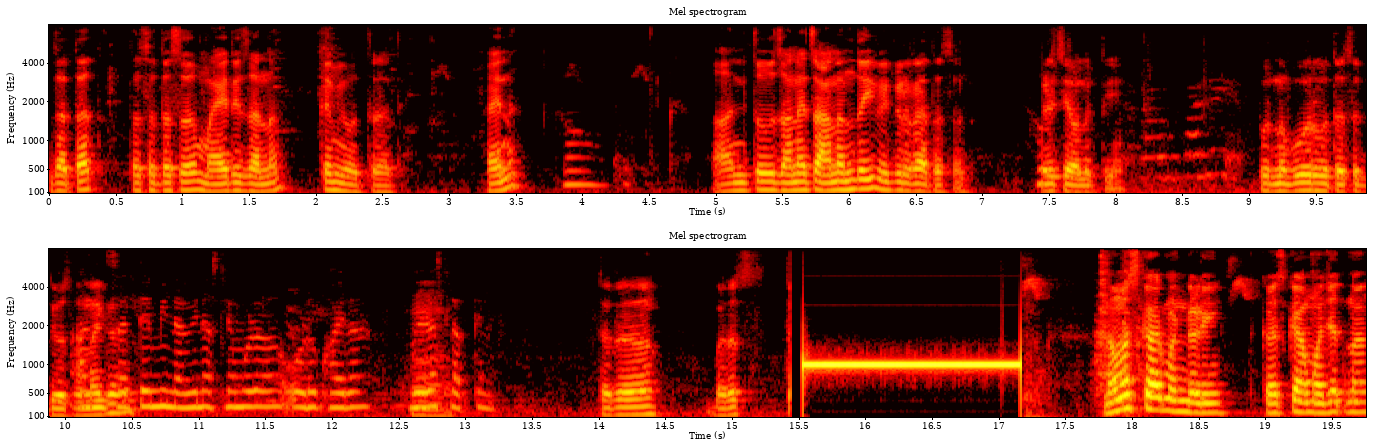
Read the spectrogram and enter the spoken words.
जातात. तसं तसं माहेरी जाणं कमी होत राहते. आहे ना? हो. आणि तो जाण्याचा आनंदही वेगळा राहत असेल. वेळेच यावं लागते. पूर्ण बोर होत असत दिवसभर नाही आणि का? सध्या मी नवीन असल्यामुळं ओळख व्हायला वेळच लागते ना. तर बरंच. नमस्कार मंडळी. कस काय मजेत ना?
